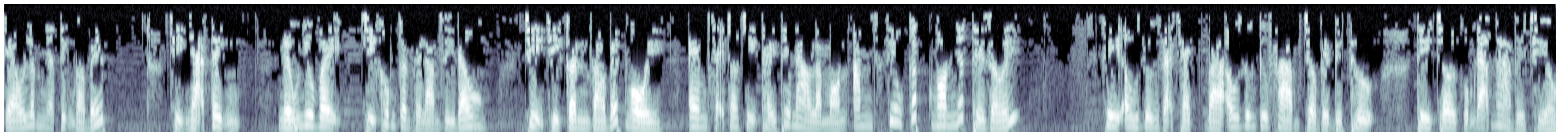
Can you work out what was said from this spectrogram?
kéo Lâm Nhã Tịnh vào bếp. Chị Nhã Tịnh, nếu như vậy, chị không cần phải làm gì đâu. Chị chỉ cần vào bếp ngồi, em sẽ cho chị thấy thế nào là món ăn siêu cấp ngon nhất thế giới. Khi Âu Dương Dạ Trạch và Âu Dương Tư Phạm trở về biệt thự, thì trời cũng đã ngả về chiều.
